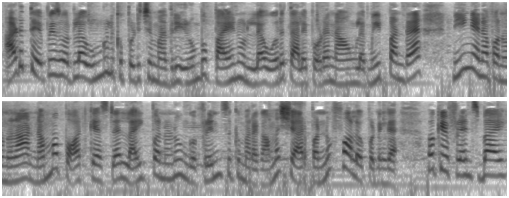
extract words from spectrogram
அடுத்த எபிசோடில் உங்களுக்கு பிடிச்ச மாதிரி ரொம்ப பயனுள்ள ஒரு தலைப்போட நான் உங்களை மீட் பண்ணுறேன் நீங்கள் என்ன பண்ணணும்னா நம்ம பாட்காஸ்ட்டை லைக் பண்ணணும். உங்கள் ஃப்ரெண்ட்ஸுக்கு மறக்காமல் ஷேர் பண்ணணும். ஃபாலோ பண்ணுங்கள் ஓகே ஃப்ரெண்ட்ஸ் பாய்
